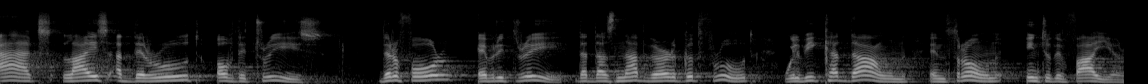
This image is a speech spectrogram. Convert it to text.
axe lies at the root of the trees. Therefore, every tree that does not bear good fruit will be cut down and thrown into the fire.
